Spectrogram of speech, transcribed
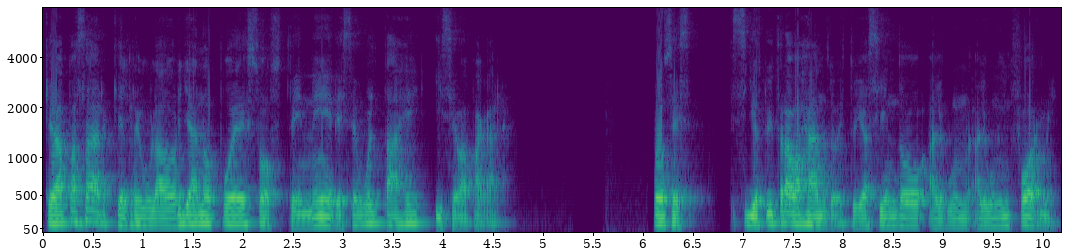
¿Qué va a pasar? Que el regulador ya no puede sostener ese voltaje y se va a apagar. Entonces, si yo estoy trabajando, estoy haciendo algún, algún informe,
